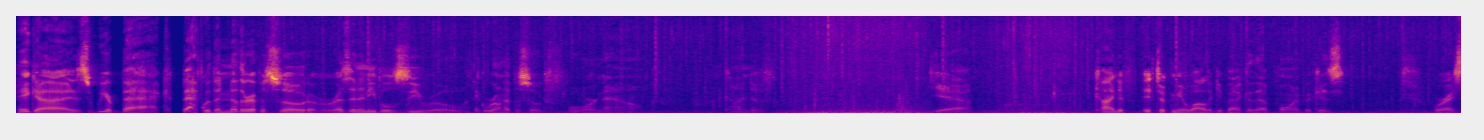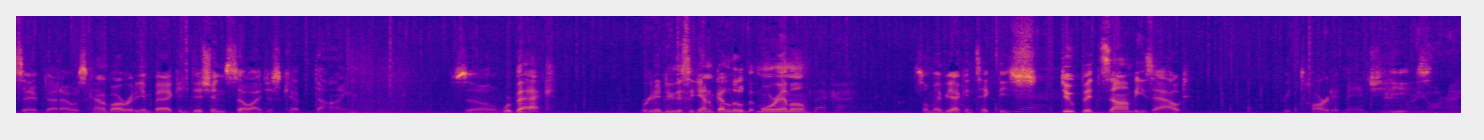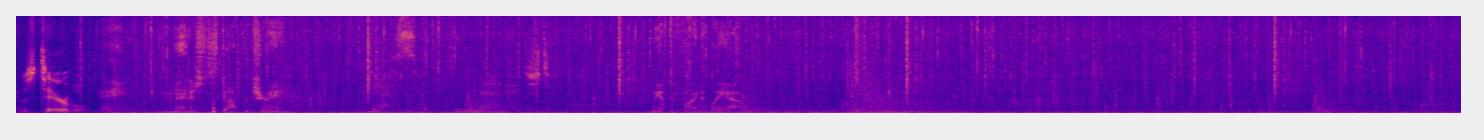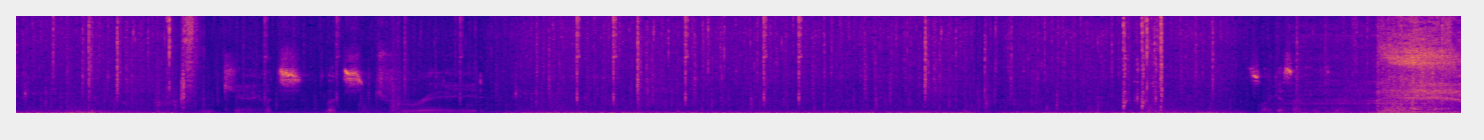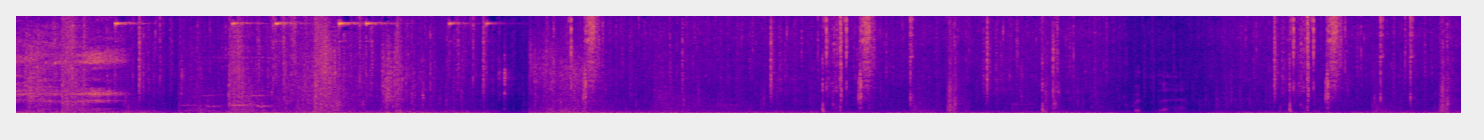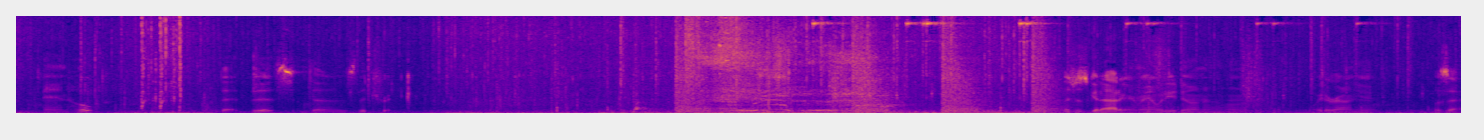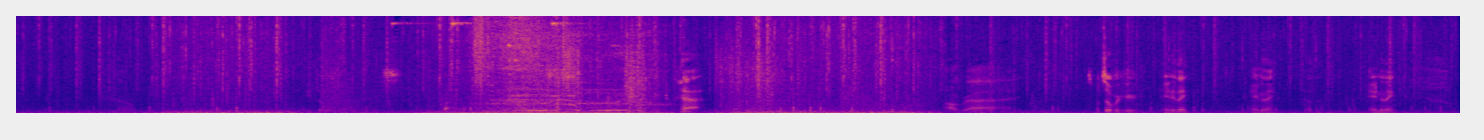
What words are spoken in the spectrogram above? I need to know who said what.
Speaker 1: Hey guys, we are back. Back with another episode of Resident Evil Zero. I think we're on episode 4 now. Kind of. Yeah. Kind of. It took me a while to get back to that point because where I saved at, I was kind of already in bad condition, so I just kept dying. So, we're back. We're gonna do this again. I've got a little bit more ammo, so maybe I can take these
Speaker 2: Yeah.
Speaker 1: stupid zombies out. Retarded, man. Jeez.
Speaker 3: Are you alright?
Speaker 1: That was terrible.
Speaker 3: Hey, we managed to stop the train.
Speaker 2: Yes, we managed.
Speaker 3: We have to find a way out.
Speaker 1: Okay, let's let's trade. I guess I'm with her. Equip that. And hope that this does the trick. Let's just get out of here, man. What are you doing? I around here. What's that? No. Need those guys. Ha! Alright. What's over here? Anything? Anything? Nothing? Anything?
